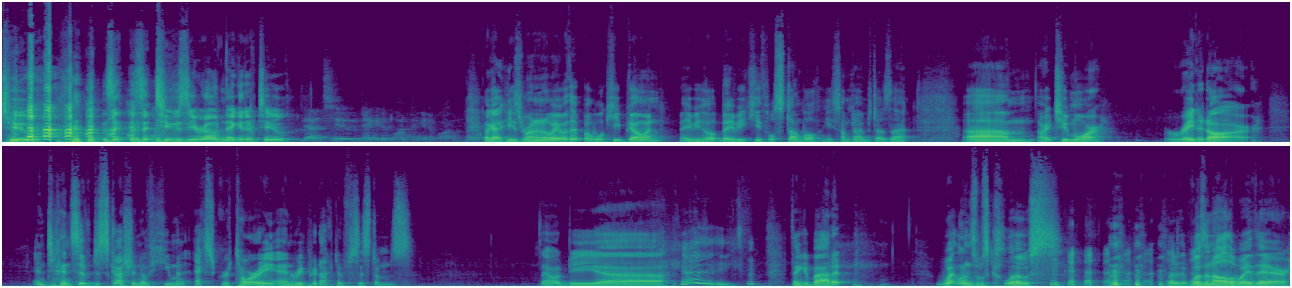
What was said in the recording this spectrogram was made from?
Two. is it is it two zero negative two? No, two, negative one, negative one. Okay, he's running away with it, but we'll keep going. Maybe he'll maybe Keith will stumble. He sometimes does that. Um, all right, two more. Rated R. Intensive discussion of human excretory and reproductive systems. That would be. Uh, yeah, think about it. Wetlands was close, but it wasn't all the way there.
